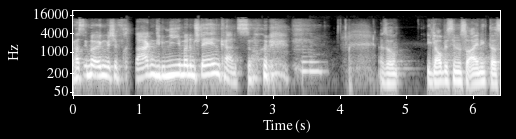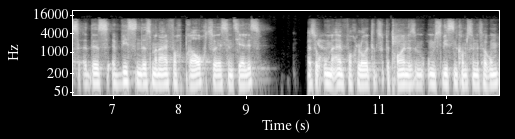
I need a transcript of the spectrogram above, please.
du hast immer irgendwelche Fragen, die du nie jemandem stellen kannst. So. Also, ich glaube, wir sind uns so einig, dass das Wissen, das man einfach braucht, so essentiell ist. Also ja. um einfach Leute zu betreuen, also ums Wissen kommst du nicht herum.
